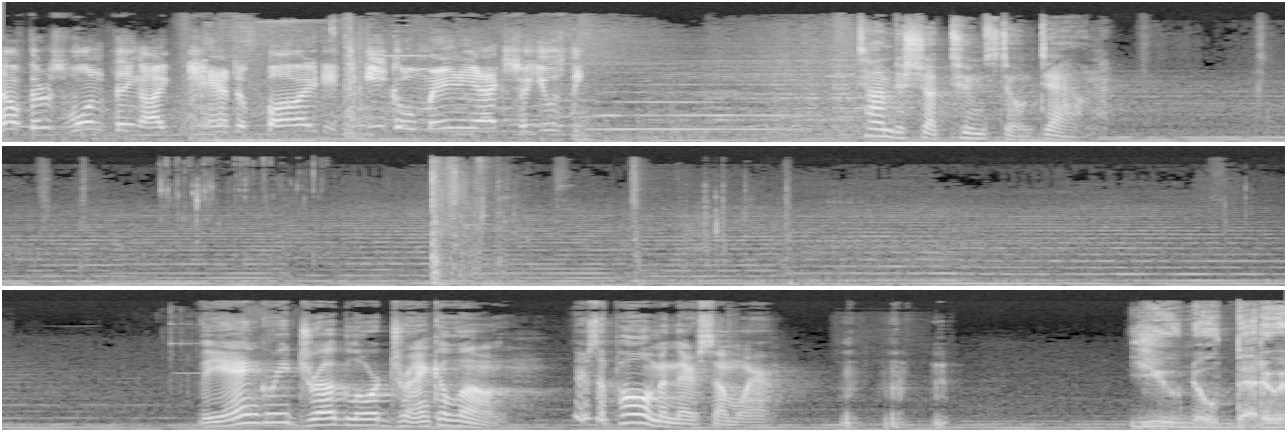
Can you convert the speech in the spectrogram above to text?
Now, if there's one thing I can't abide, it's egomaniacs who use the... Time to shut Tombstone down. The angry drug lord drank alone. There's a poem in there somewhere. You know better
